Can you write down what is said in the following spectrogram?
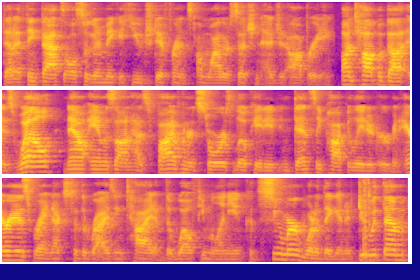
That I think that's also going to make a huge difference on why they're such an edge at operating. On top of that, as well, now Amazon has 500 stores located in densely populated urban areas, right next to the rising tide of the wealthy millennial consumer. What are they going to do with them?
